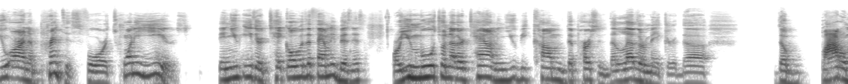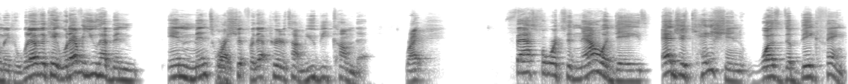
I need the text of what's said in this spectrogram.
You are an apprentice for 20 years. Then you either take over the family business or you move to another town and you become the person, the leather maker, the the bottle maker, whatever the case, whatever you have been in mentorship for that period of time, you become that, right? Fast forward to nowadays, education was the big thing.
